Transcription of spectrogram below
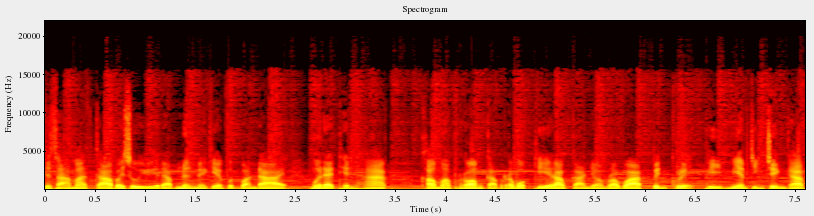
จะสามารถก้าวไปสู่อีกระดับหนึ่งในเกมฟุตบอลได้ เมื่อได้เทนฮากเข้ามาพร้อมกับระบบที่รับการยอมรับว่าเป็นเกรดพรีเมียมจริง ๆ ครับ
